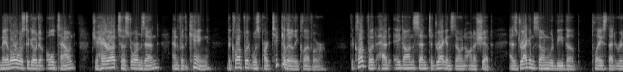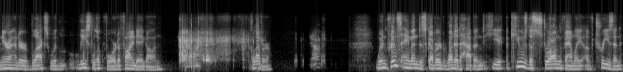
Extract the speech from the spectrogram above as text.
Maelor was to go to Old Town, Jaehaera to Storm's End, and for the king, the Clubfoot was particularly clever. The Clubfoot had Aegon sent to Dragonstone on a ship, as Dragonstone would be the place that Rhaenyra and her blacks would least look for to find Aegon. Clever. Yeah. When Prince Aemond discovered what had happened, he accused the Strong family of treason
